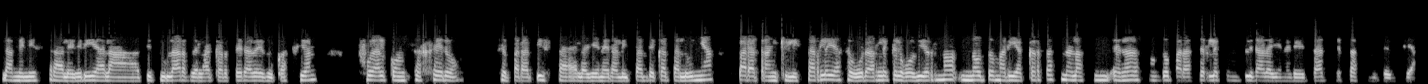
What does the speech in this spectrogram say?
la ministra Alegría, la titular de la cartera de Educación, fue al consejero separatista de la Generalitat de Cataluña para tranquilizarle y asegurarle que el gobierno no tomaría cartas en el, en el asunto para hacerle cumplir a la Generalitat esta sentencia.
